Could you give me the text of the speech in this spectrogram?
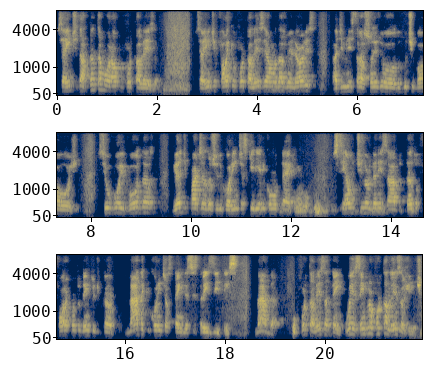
se a gente dá tanta moral para o Fortaleza, se a gente fala que o Fortaleza é uma das melhores administrações do, do futebol hoje, se o Voivoda, grande parte da torcida do Corinthians queria ele como técnico, se é um time organizado, tanto fora quanto dentro de campo, nada que o Corinthians tem desses três itens, nada. O Fortaleza tem. O exemplo é o Fortaleza, gente.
